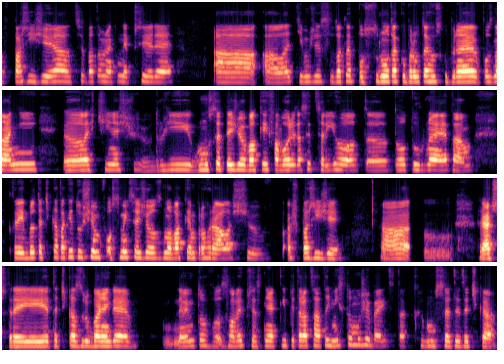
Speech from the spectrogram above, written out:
v Paříži a třeba tam nějak nepřijede, a, ale tím, že se to takhle posunul, tak opravdu ta jeho skupina je poznání uh, lehčí než druhý musety, že jo, velký favorit asi celého toho turné tam, který byl teďka taky tuším v osmice, že s Novakem prohrál až, až v Paříži. A uh, hráč, který je teďka zhruba někde, nevím to z hlavy přesně, jaký 25. místo může být, tak musety teďka.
